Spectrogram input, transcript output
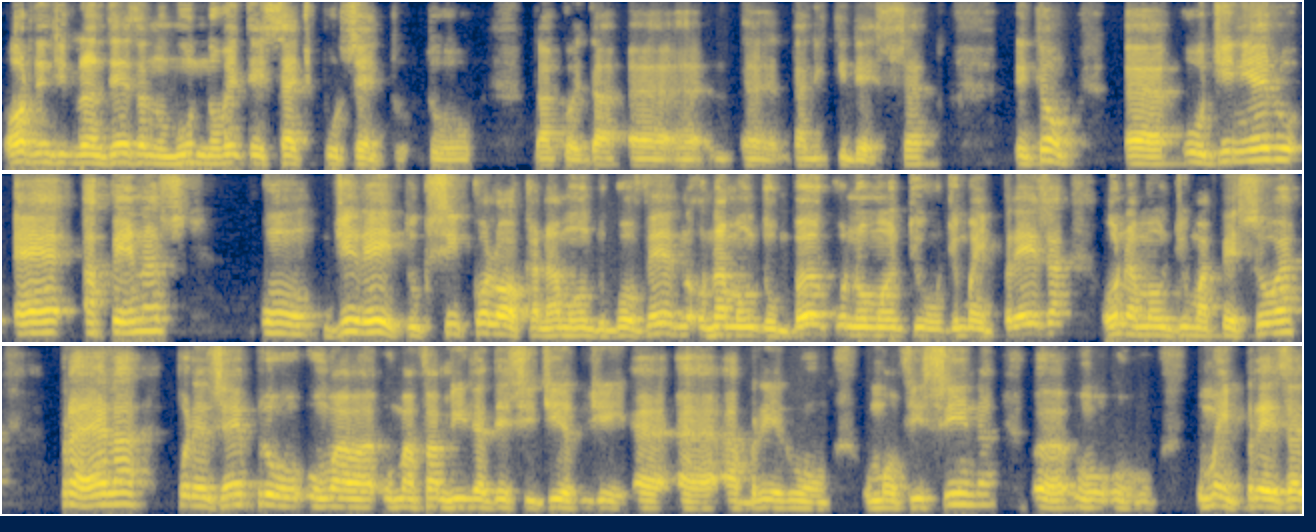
ordem de grandeza no mundo 97% do, da, coisa, da, é, é, da liquidez, certo? Então, é, o dinheiro é apenas um direito que se coloca na mão do governo, ou na mão de um banco, na mão de uma empresa, ou na mão de uma pessoa, para ela, por exemplo, uma, uma família decidir de é, abrir um, uma oficina, uh, uma empresa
